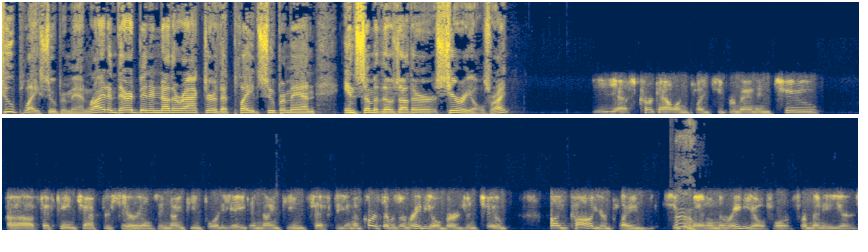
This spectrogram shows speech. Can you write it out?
to play Superman, right? And there had been another actor that played Superman in some of those other serials, right? Yes, Kirk Alyn played Superman in two uh, 15 chapter serials in 1948 and 1950. And of course, there was a radio version too. Bud Collyer played Superman oh. on the radio for, for many years.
